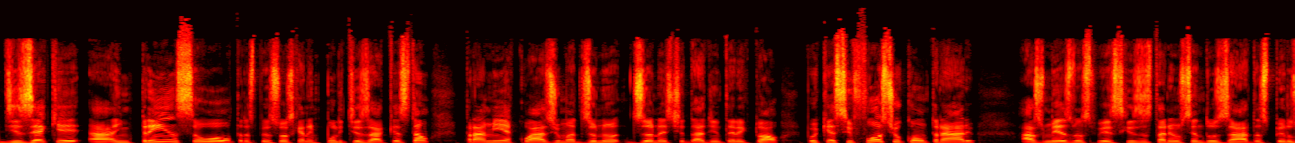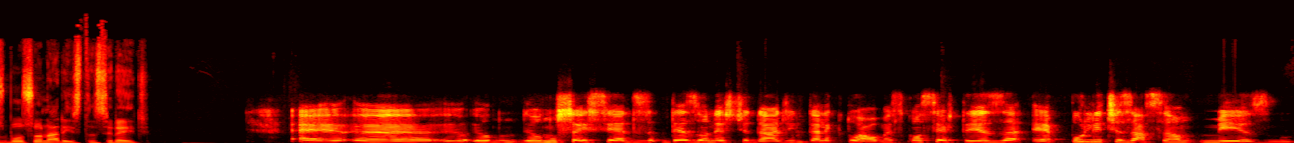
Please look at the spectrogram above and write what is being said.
Dizer que a imprensa ou outras pessoas querem politizar a questão, para mim é quase uma desonestidade intelectual, porque se fosse o contrário, as mesmas pesquisas estariam sendo usadas pelos bolsonaristas, Sileide. É, é eu, eu, não sei se é desonestidade intelectual, mas com certeza é politização mesmo.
